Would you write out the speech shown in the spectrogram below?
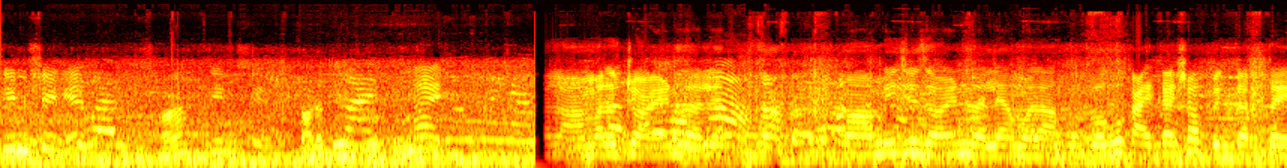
तीनशे घे. हा? साडेतीनशे. नाही. आम्हाला जॉईन झाले. मामी जी जॉईन झाले आम्हाला. बघू काय काय शॉपिंग करते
